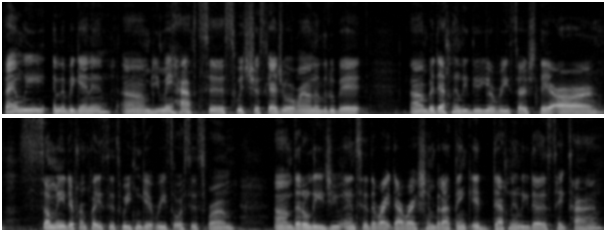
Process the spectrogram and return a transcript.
family in the beginning, um, you may have to switch your schedule around a little bit, um, but definitely do your research. There are so many different places where you can get resources from um, that'll lead you into the right direction, but I think it definitely does take time.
